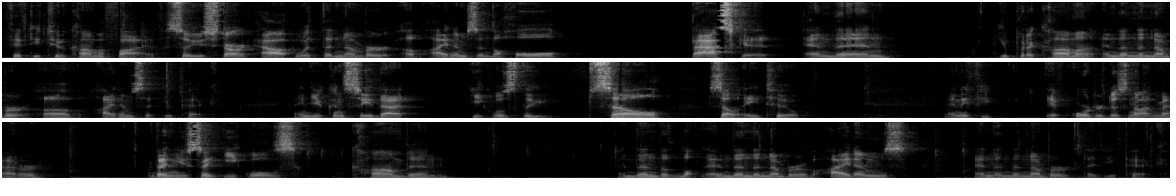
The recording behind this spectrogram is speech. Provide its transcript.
52 comma 5. So you start out with the number of items in the whole basket and then you put a comma and then the number of items that you pick. And you can see that equals the cell, cell A2. And if, you, if order does not matter, then you say equals combin and then the and then the number of items and then the number that you pick.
